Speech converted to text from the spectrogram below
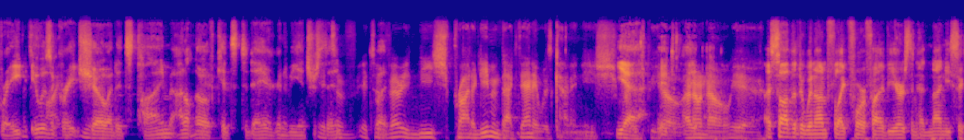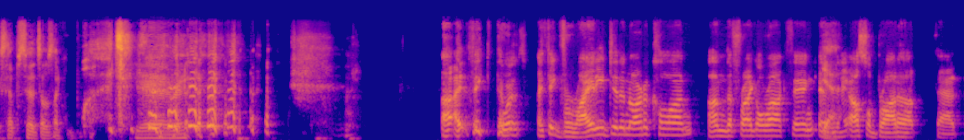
great. That's it was a fine, great yeah. show at its time. I don't know if kids today are going to be interested. It's a it's a very niche product. Even back then, it was kind of niche. Yeah, it- I don't know. Yeah, I saw that it went on for like four or five years and had 96 episodes. I was like, what? Yeah. Uh, I think there was. I think Variety did an article on on the Fraggle Rock thing, and Yeah. they also brought up that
